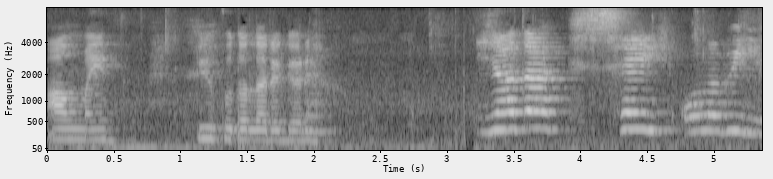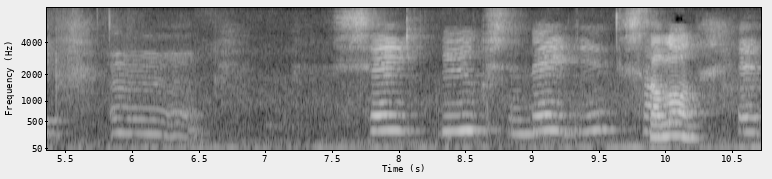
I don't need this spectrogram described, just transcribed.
almayın. Büyük odalara göre. Ya da şey olabilir. Hmm, Şey büyükse neydi? Sa- Salon. Evet,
